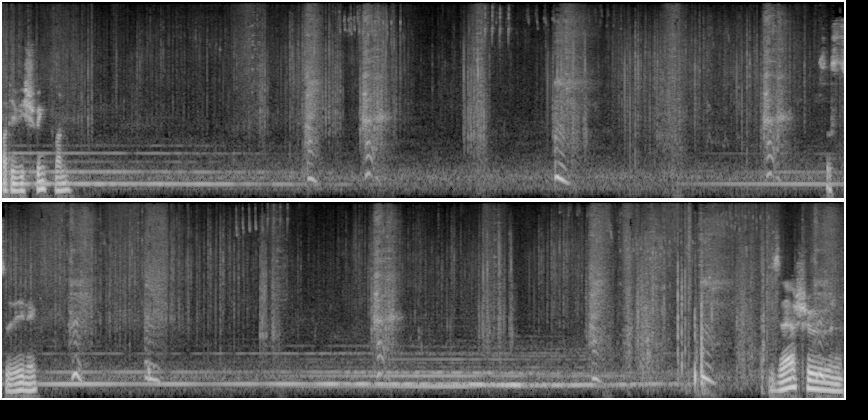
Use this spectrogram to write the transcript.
Warte, wie schwingt man? Ist das zu wenig? Sehr schön.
